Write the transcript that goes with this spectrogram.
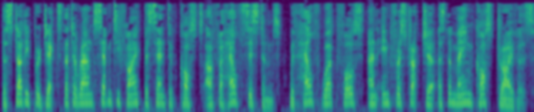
The study projects that around 75% of costs are for health systems, with health workforce and infrastructure as the main cost drivers.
